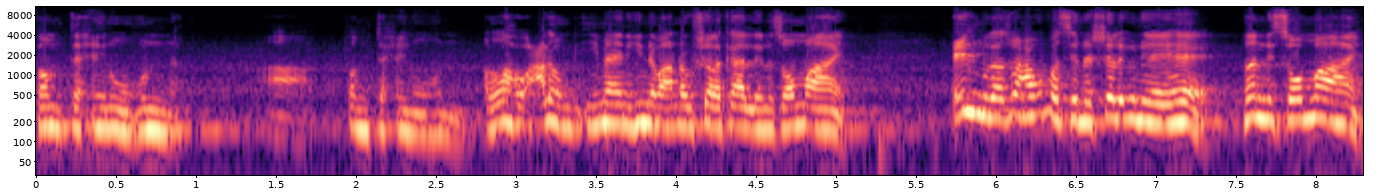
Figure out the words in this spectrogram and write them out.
famtaxinuuhunna famtaxinuuhunna allahu aclamu biiimaanihinna baa anagu shala ka hadlayna soo ma ahayn cilmigaas waxaan ku fasirnay shalay inuu yahay hee danni soo ma ahayn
